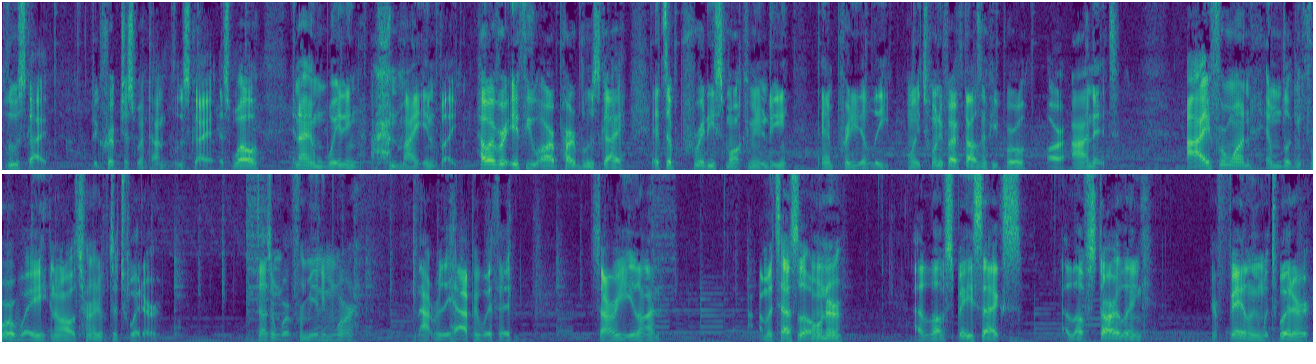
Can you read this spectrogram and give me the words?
Bluesky. Decrypt just went on Bluesky as well, and I am waiting on my invite. However, if you are part of Bluesky, it's a pretty small community and pretty elite. Only 25,000 people are on it. I, for one, am looking for a way, an alternative to Twitter. Doesn't work for me anymore. Not really happy with it. Sorry, Elon. I'm a Tesla owner. I love SpaceX. I love Starlink. You're failing with Twitter.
